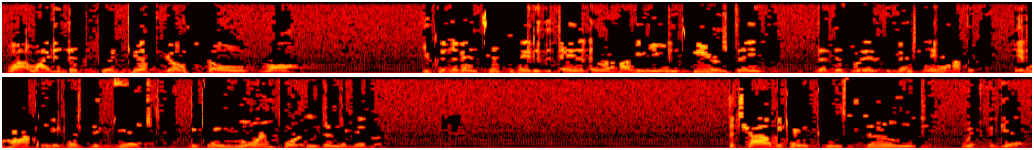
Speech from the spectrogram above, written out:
Why, why did this good gift go so wrong? You couldn't have anticipated the day that they were hugging you in tears saying that this would eventually happen. It happened because the gift became more important than the giver. The child became consumed with the gift.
